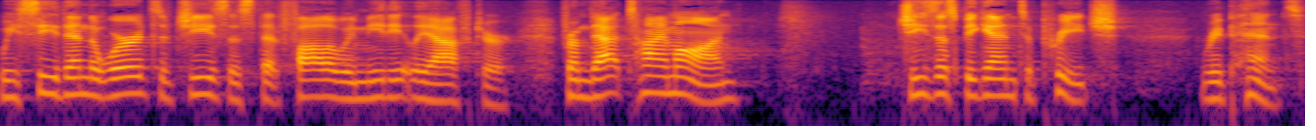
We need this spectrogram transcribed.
we see then the words of Jesus that follow immediately after. From that time on, Jesus began to preach, Repent,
